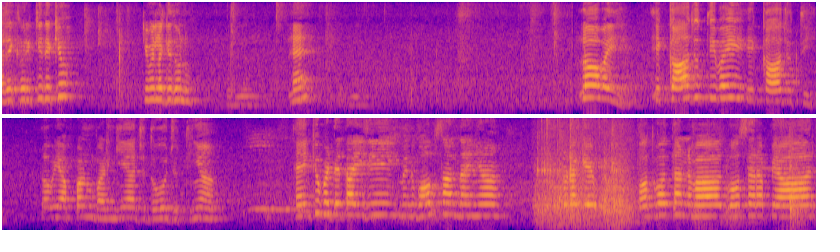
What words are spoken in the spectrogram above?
ਆ ਦੇਖੋ, ਰਿੱਕੀ, ਦੇਖਿਓ। ਕਿਵੇਂ ਲੱਗੇ ਤੁਹਾਨੂੰ? ਹੈ? ਲਓ ਬਈ, ਇੱਕ ਆ ਜੁੱਤੀ ਬਈ, ਇੱਕ ਆ ਜੁੱਤੀ। ਲਓ ਬਈ, ਆਪਾਂ ਨੂੰ ਬਣ ਗਈਆਂ ਅੱਜ ਦੋ ਜੁੱਤੀਆਂ। ਥੈਂਕ ਯੂ ਵੱਡੇ ਤਾਈ ਜੀ, ਮੈਨੂੰ ਬਹੁਤ ਪਸੰਦ ਆਈਆਂ। ਤੁਹਾਡਾ ਗਿਫਟ ਬਹੁਤ ਬਹੁਤ ਧੰਨਵਾਦ, ਬਹੁਤ ਸਾਰਾ ਪਿਆਰ।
